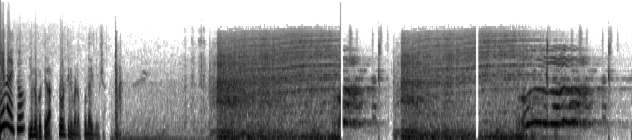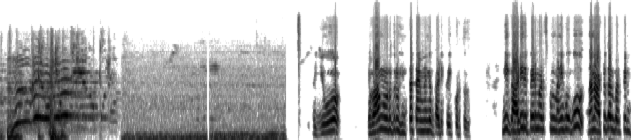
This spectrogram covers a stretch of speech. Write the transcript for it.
ಏನಾಯ್ತು? ಏನೋ ಗೊತ್ತಿಲ್ಲ. ನೋಡ್ತೀನಿ ಮೇಡಮ್ ಒಂದ್ ಐದು ನಿಮಿಷ. ಯಾವಾಗ ನೋಡಿದ್ರು ಇಂಥ ಟೈಮ್ನಾಗ ಗಾಡಿ ಕೈ ಕೊಡ್ತದ. ನೀ ಗಾಡಿ ರಿಪೇರ್ ಮಾಡಿಸ್ಕೊಂಡ್ ಮನಿಗ್ ಹೋಗು, ನಾನು ಆಟೋದಲ್ಲಿ ಬರ್ತೀನಿ.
